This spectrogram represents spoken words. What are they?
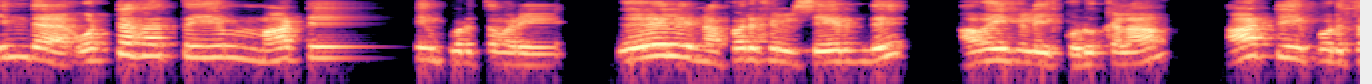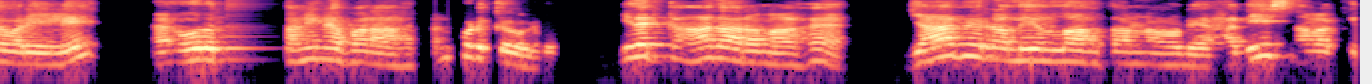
இந்த ஒட்டகத்தையும் மாட்டையும் பொறுத்தவரை ஏழு நபர்கள் சேர்ந்து அவைகளை கொடுக்கலாம். ஆட்டை பொறுத்தவரையிலே ஒரு தனிநபராகத்தான் கொடுக்க வேண்டும். இதற்கு ஆதாரமாக ஜாபிர் அலி அல்லாஹானுடைய ஹதீஸ் நமக்கு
